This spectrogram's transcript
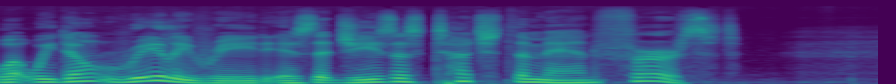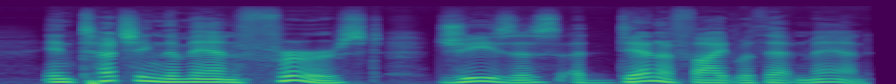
What we don't really read is that Jesus touched the man first. In touching the man first, Jesus identified with that man.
